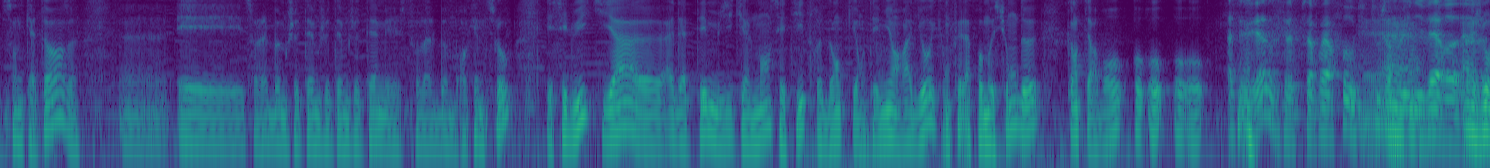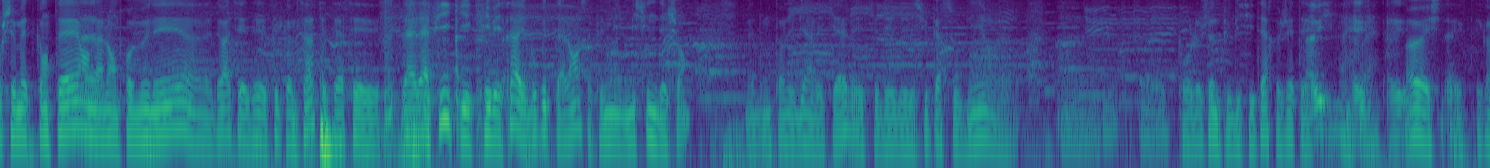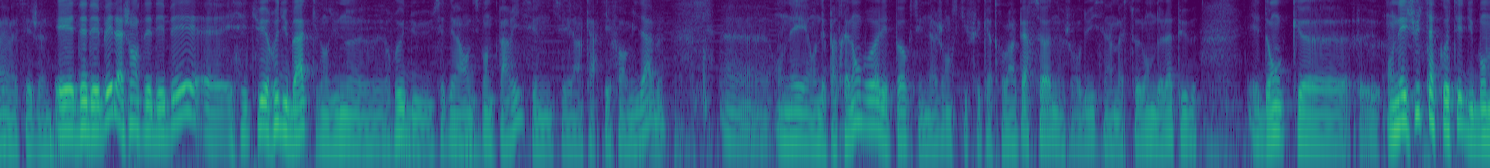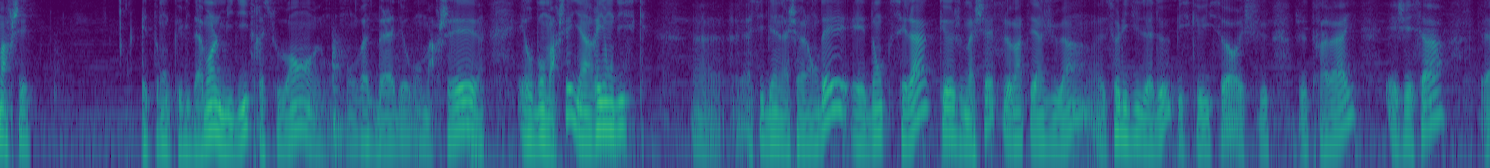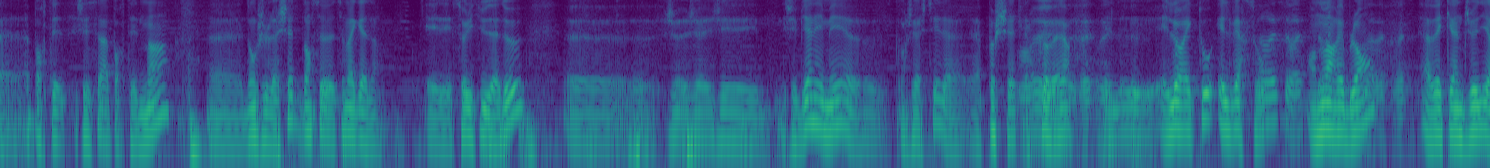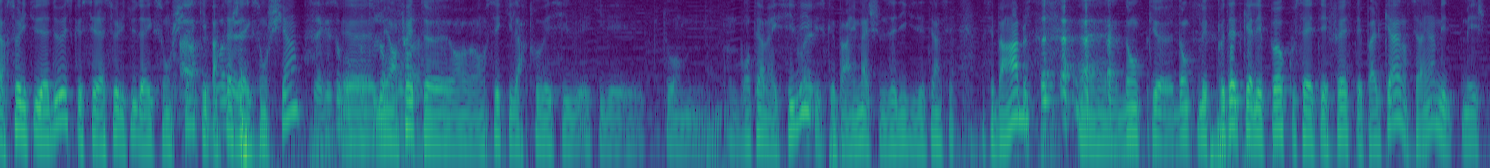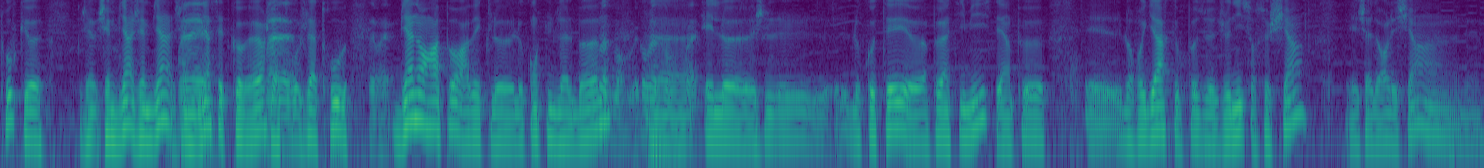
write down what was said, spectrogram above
74, euh, et sur l'album Je t'aime, je t'aime, je t'aime, et sur l'album Rock and Slow. Et c'est lui qui a euh, adapté musicalement ces titres, donc qui ont été mis en radio et qui ont fait la promotion de Canterbro, oh oh oh oh. Ah, c'est génial, parce que c'est la, c'est première fois où tu touches un peu l'univers. euh, Un jour chez Maître Canter, en allant promener, euh, tu vois, c'était des trucs comme ça, c'était assez... La, la fille qui écrivait ça avait beaucoup de talent, elle s'appelait Mi- Micheline Deschamps, je m'entendais bien avec elle, et c'est des, des super souvenirs euh, euh, pour le jeune publicitaire que j'étais. Ah oui, ah oui, Ouais. ah oui. Ouais, ouais, j'étais quand même assez jeune. Et DDB, l'agence DDB, euh, située rue du Bac, dans une euh, rue du 7e arrondissement de Paris, c'est un quartier formidable. Euh, on n'est on pas très nombreux à l'époque, c'est une agence qui fait 80 personnes, aujourd'hui c'est un mastodonte de la pub. Et donc, euh, on est juste à côté du bon marché. Et donc, évidemment, le midi, très souvent, on va se balader au bon marché. Et au bon marché, il y a un rayon disque assez bien achalandé. Et donc, c'est là que je m'achète le 21 juin euh, Solitude à deux, puisqu'il sort et je, je travaille. Et j'ai ça, euh, à portée- j'ai ça à portée de main. Euh, donc, je l'achète dans ce, magasin. Et Solitude à deux, euh, j'ai- j'ai bien aimé euh, quand j'ai acheté la, la pochette, Ouais, le cover, ouais, et, le, recto et le verso, Ah vrai, en noir et blanc, ouais. avec un Johnny. Alors Solitude à deux, est-ce que c'est la solitude avec son chien qu'il ça, partage avec son chien c'est la question qu'on se pose Euh, toujours Mais en fait, euh, on, sait qu'il a retrouvé Sylvie et qu'il est plutôt en, en bon terme avec Sylvie, puisque par image, il nous a dit qu'ils étaient insé- inséparables. Euh, donc, euh, donc, mais peut-être qu'à l'époque où ça a été fait, c'était pas le cas, j'en sais rien. Mais, mais je trouve que j'aime bien, j'aime bien, j'aime Ouais. bien cette cover. Je, la, trouve- je la bien en rapport avec le, le contenu de l'album Complètement, ouais. et le, je- le côté euh, un peu intimiste et un peu et le regard que pose Johnny sur ce chien. Et j'adore les chiens, hein,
